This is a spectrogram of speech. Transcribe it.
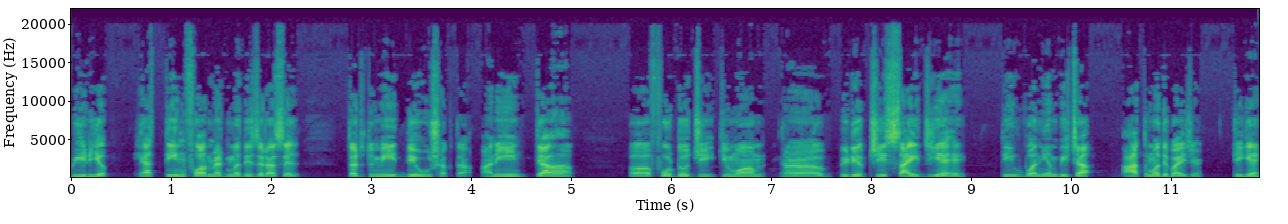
पी डी एफ ह्या तीन फॉर्मॅटमध्ये जर असेल तर तुम्ही देऊ शकता. आणि त्या फोटोची किंवा पी डी एफची साईज जी आहे ती वन एम बीच्या आतमध्ये पाहिजे. ठीक आहे?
